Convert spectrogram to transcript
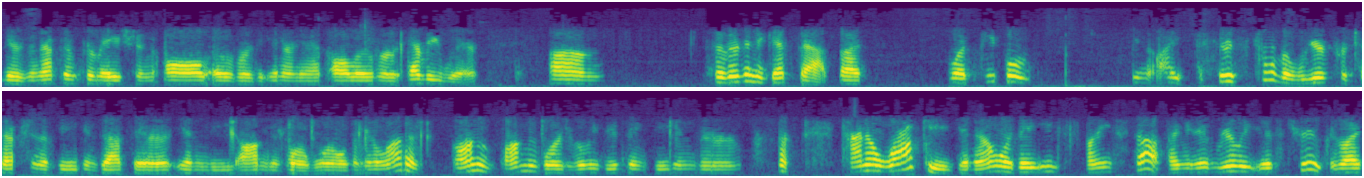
there's enough information all over the internet, all over everywhere. Um, so they're going to get that. But what people you know, I, there's kind of a weird perception of vegans out there in the omnivore world. I mean, a lot of omnivores really do think vegans are kind of wacky, you know, or they eat funny stuff. I mean, it really is true because I,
